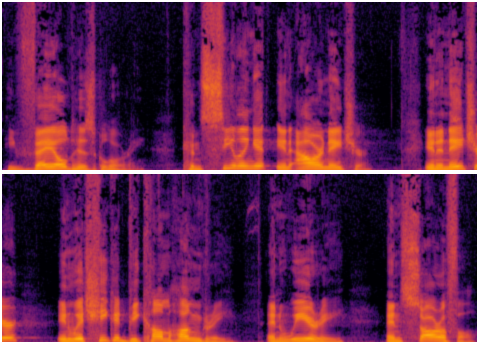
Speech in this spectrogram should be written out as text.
He veiled his glory concealing it in our nature, in a nature in which he could become hungry and weary and sorrowful,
